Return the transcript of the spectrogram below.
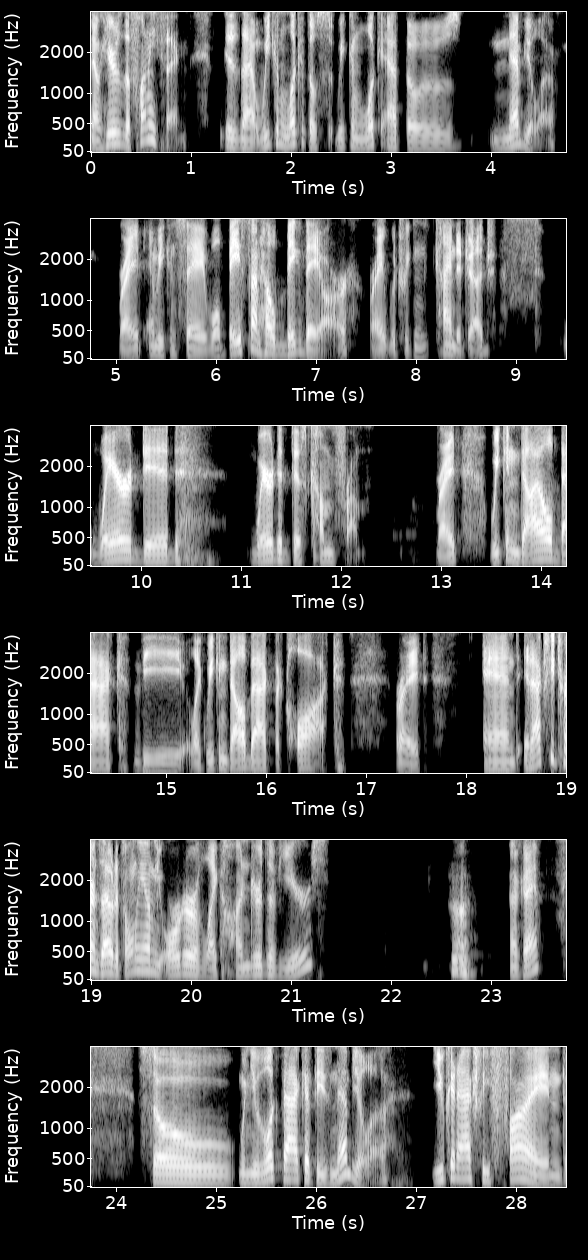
Now here's the funny thing: is that we can look at those we can look at those nebula right? And we can say, well, based on how big they are, right, which we can kind of judge, where did where did this come from, right? We can dial back the like we can dial back the clock, right? And it actually turns out it's only on the order of like hundreds of years. Huh. Okay. So when you look back at these nebula, you can actually find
